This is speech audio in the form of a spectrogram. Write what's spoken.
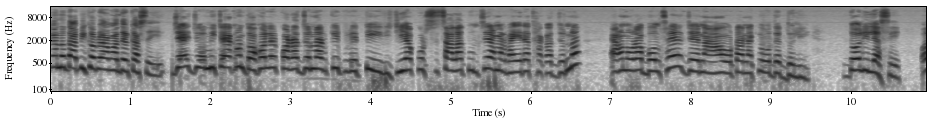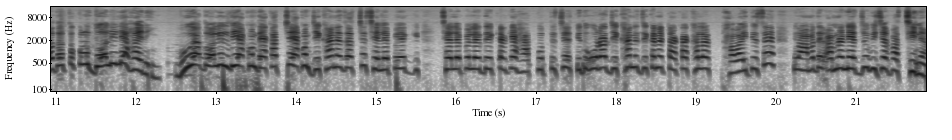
কেন দাবি করবে আমাদের কাছে? যে জমিটা এখন দখলের করার জন্য আর কি ইয়ে করছে, চালা তুলছে আমার ভাইয়েরা থাকার জন্য। এখন ওরা বলছে যে, না, ওটা নাকি ওদের দলিল। দলিল আছে। ওদের তো কোনো দলিলে হয়নি। ভুয়া দলিল দিয়ে এখন দেখাচ্ছে, এখন যেখানে যাচ্ছে ছেলে পেয়ে ছেলে পেলে দেখে হাত করতেছে। কিন্তু ওরা যেখানে যেখানে টাকা খেলার খাওয়াইতেছে, কিন্তু আমাদের আমরা ন্যায্য বিচার পাচ্ছি না।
